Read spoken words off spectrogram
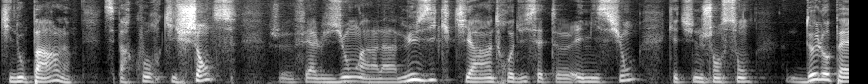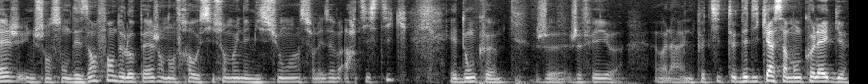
qui nous parlent, ces parcours qui chantent. Je fais allusion à la musique qui a introduit cette euh, émission, qui est une chanson de l'Opège, une chanson des enfants de l'Opège. On en fera aussi sûrement une émission hein, sur les œuvres artistiques. Et donc, euh, je, fais euh, voilà, une petite dédicace à mon collègue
